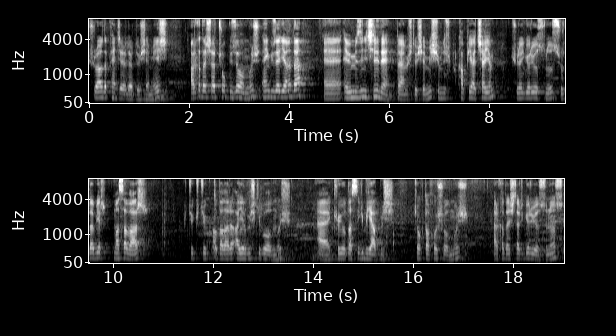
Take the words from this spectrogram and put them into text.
Şuralarda pencereler döşemiş. Arkadaşlar çok güzel olmuş. En güzel yanı da e, evimizin içini de dayamış döşemiş. Şimdi şu kapıyı açayım. Şurayı görüyorsunuz. Şurada bir masa var. Küçük küçük odaları ayırmış gibi olmuş. Ee, köy odası gibi yapmış. Çok da hoş olmuş. Arkadaşlar görüyorsunuz.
